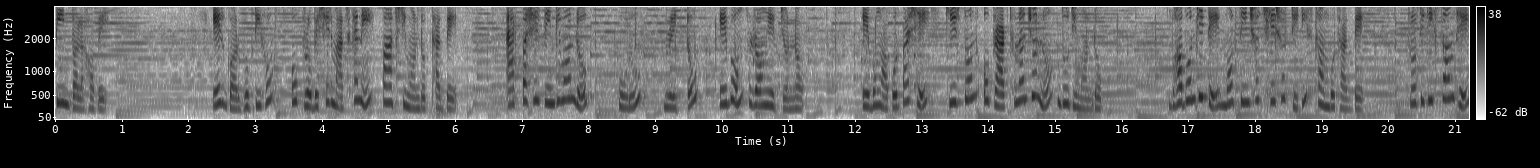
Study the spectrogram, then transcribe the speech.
তিনতলা হবে। এর গর্ভগৃহ ও প্রবেশের মাঝখানে পাঁচটি মণ্ডপ থাকবে। এক পাশের তিনটি মণ্ডপ কুরু, নৃত্য এবং রঙের জন্য। এবং অপর পাশে কীর্তন ও প্রার্থনার জন্য দুটি মণ্ডপ। ভবনটিতে মোট তিনশো ছেষট্টিটি স্তম্ভ থাকবে। প্রতিটি স্তম্ভে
